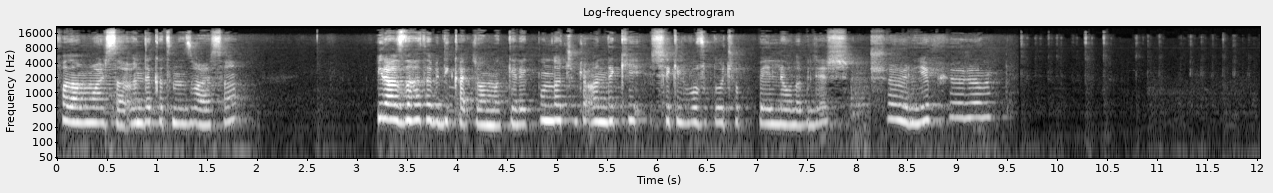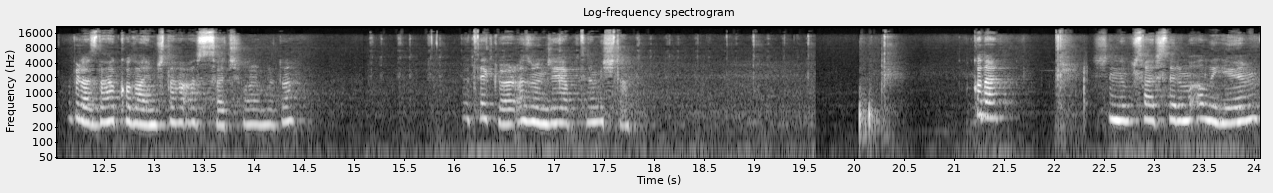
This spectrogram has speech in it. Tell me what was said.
falan varsa, önde katınız varsa biraz daha tabii dikkatli olmak gerek. Bunda çünkü öndeki şekil bozukluğu çok belli olabilir. Şöyle yapıyorum. Biraz daha kolaymış. Daha az saç var burada. Ve tekrar az önce yaptığım işlem. Bu kadar. Şimdi bu saçlarımı alayım.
